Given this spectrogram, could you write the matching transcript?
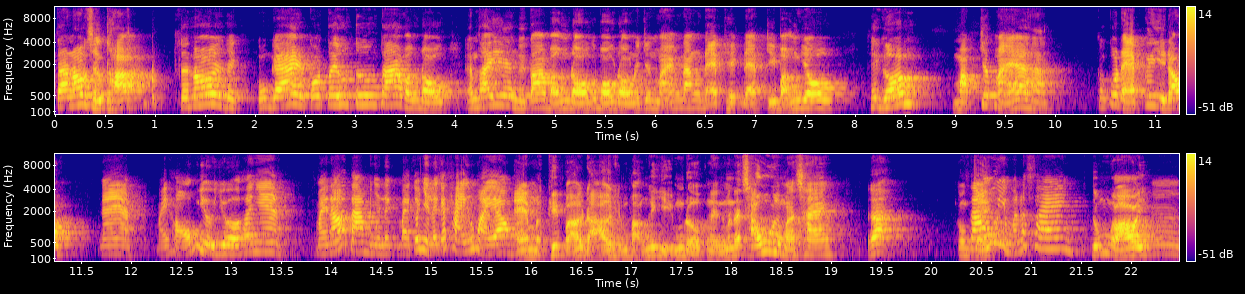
Ta nói sự thật ta nói thì con gái có tiêu tương ta bận đồ. Em thấy người ta bận đồ cái bộ đồ này trên mạng đăng đẹp thiệt đẹp chị bận vô. Thấy gớm mập chết mẹ hả? Có có đẹp cái gì đâu. Nè mày hỗn vừa vừa thôi nha. Mày nói tao mày nhìn lại, mày có nhìn lại cái thay của mày không? Em là kiếp ở đợi thì em bận cái gì cũng được. Này nó xấu nhưng mà nó sang. Đó con Xấu chị. nhưng mà nó sang. Đúng rồi. Ừ.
